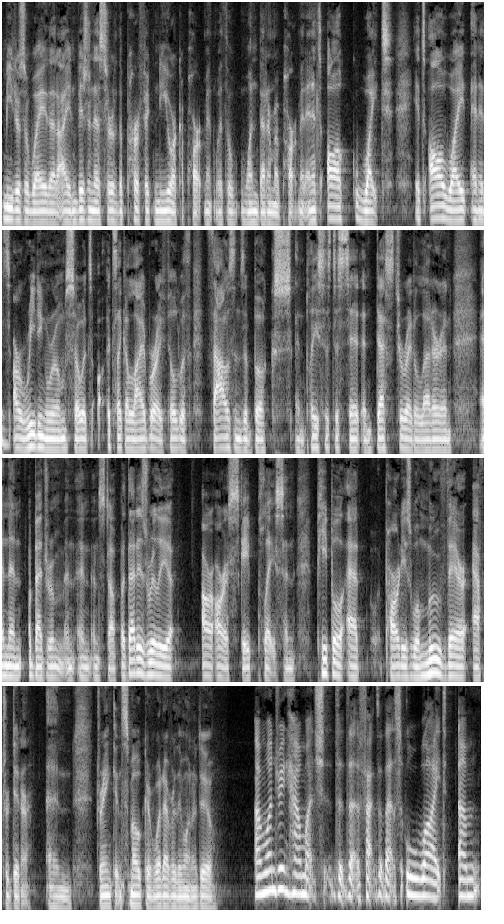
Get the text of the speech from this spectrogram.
meters away that I envision as sort of the perfect New York apartment with a one bedroom apartment, and it's all white. It's all white, and it's our reading room, so it's it's like a library filled with thousands of books and places to sit and desks to write a letter, and and then a bedroom and and, and stuff. But that is really a, our our escape place, and people at parties will move there after dinner and drink and smoke and whatever they want to do. I'm wondering how much the, the fact that that's all white. Um,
